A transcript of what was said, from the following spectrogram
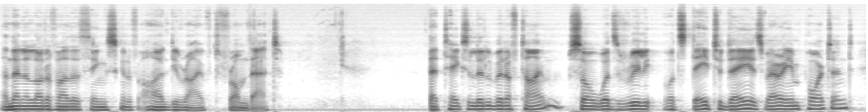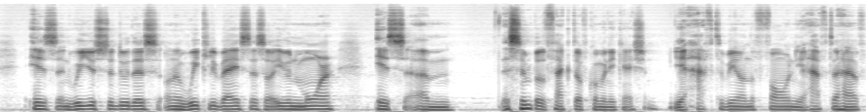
and then a lot of other things kind of are derived from that. That takes a little bit of time. So what's really what's day to day is very important. Is and we used to do this on a weekly basis or even more. Is um, the simple fact of communication. You have to be on the phone. You have to have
